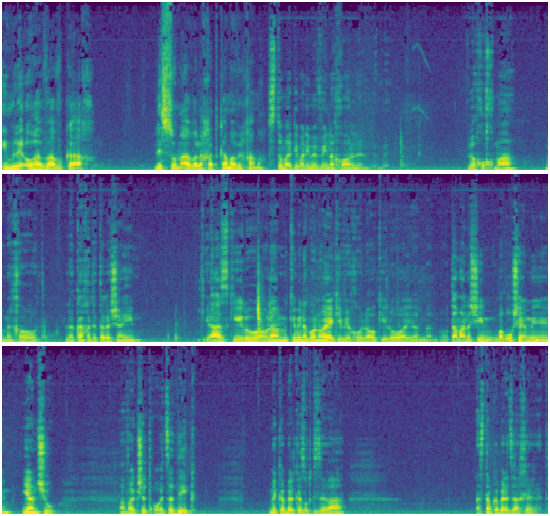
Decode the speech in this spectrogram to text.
אם לאוהביו כך, לשונאיו על אחת כמה וכמה. זאת אומרת, אם אני מבין נכון, לא חוכמה, במרכאות, לקחת את הרשעים. כי אז כאילו העולם כמנהגו נוהג כביכול, לא? כאילו, אותם האנשים, ברור שהם יענשו. אבל כשאתה רואה צדיק מקבל כזאת גזירה, אז אתה מקבל את זה אחרת.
